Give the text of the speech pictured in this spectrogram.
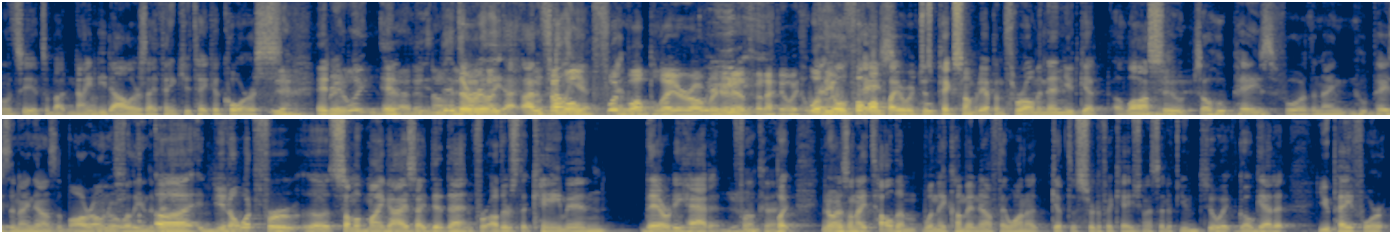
let's see, it's about ninety dollars. I think you take a course. Yeah, And really? it- yeah, I didn't know they're that. Really. I, I'm there's some telling old you. football player over Well, here. you- That's what I always. Well, the old football player would who- just pick somebody up and throw them, and then you'd get a lawsuit. So who pays for the nine? Who pays the nine dollars? The bar owner or the individual? Uh, you know what? For uh, some of my guys, I did that, and for others that came in, they already had it. From, Okay. But you know, as when I tell them when they come in now, if they want to get the certification, I said, if you do it, go get it. You pay for it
